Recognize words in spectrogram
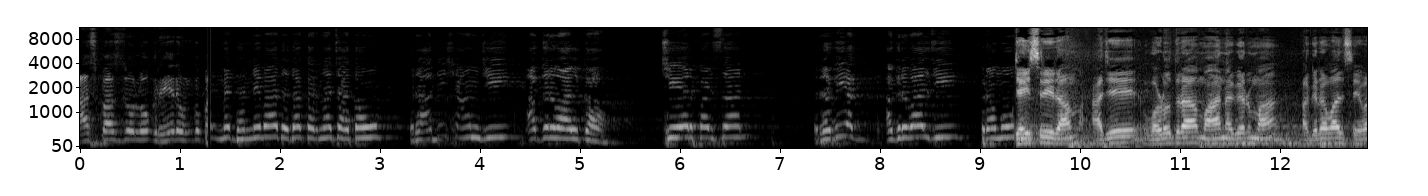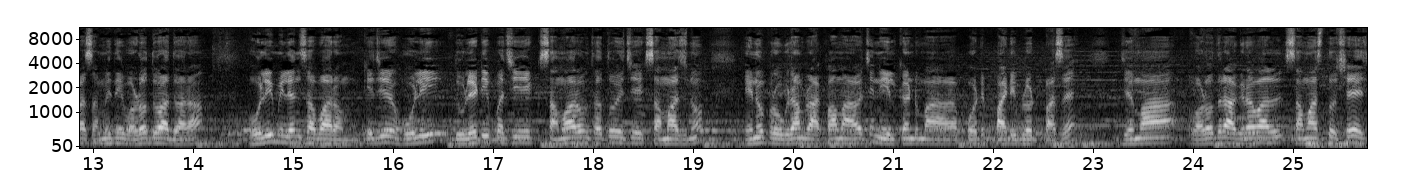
आसपास जो लोग रह रहे हैं उनको मैं धन्यवाद अदा करना चाहता हूँ राधे श्याम जी अग्रवाल का चेयरपर्सन જય શ્રી રામ. આજે વડોદરા મહાનગરમાં અગ્રવાલ સેવા સમિતિ વડોદરા દ્વારા હોલી મિલન સમારંભ, કે જે હોલી ધૂળેટી પછી એક સમારંભ થતો હોય છે એક સમાજનો, એનો પ્રોગ્રામ રાખવામાં આવ્યો છે નીલકંઠ પાર્ટી પ્લોટ પાસે, જેમાં વડોદરા અગ્રવાલ સમાજ તો છે જ.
